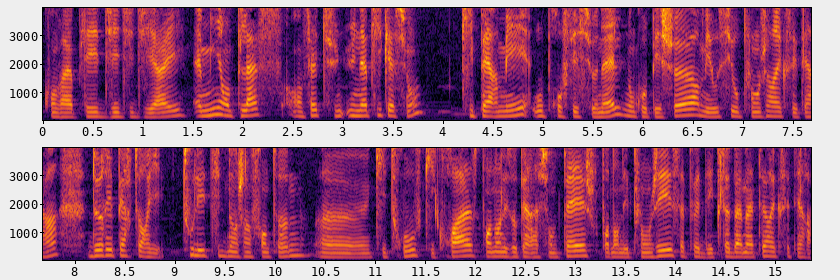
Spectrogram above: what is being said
qu'on va appeler JGGI, a mis en place en fait une, application qui permet aux professionnels, donc aux pêcheurs, mais aussi aux plongeurs, etc., de répertorier tous les types d'engins fantômes euh, qu'ils trouvent, qu'ils croisent pendant les opérations de pêche ou pendant des plongées. Ça peut être des clubs amateurs, etc.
